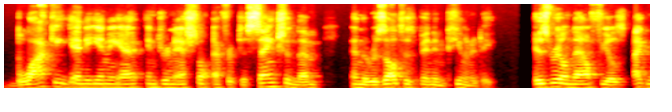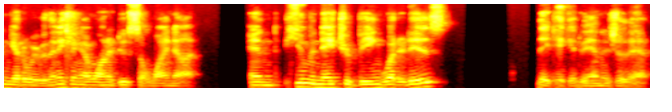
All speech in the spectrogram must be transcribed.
blocking any, any uh, international effort to sanction them. And the result has been impunity. Israel now feels I can get away with anything I want to do, so why not? And human nature being what it is, they take advantage of that.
